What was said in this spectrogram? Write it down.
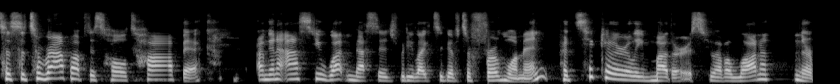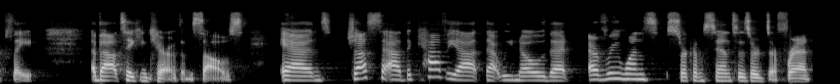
So, so to wrap up this whole topic, I'm going to ask you what message would you like to give to frum women, particularly mothers who have a lot on their plate about taking care of themselves? And just to add the caveat that we know that everyone's circumstances are different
